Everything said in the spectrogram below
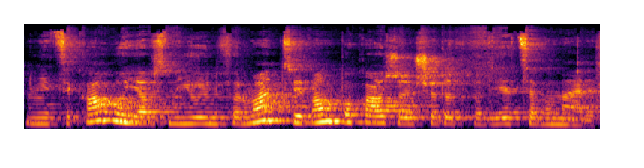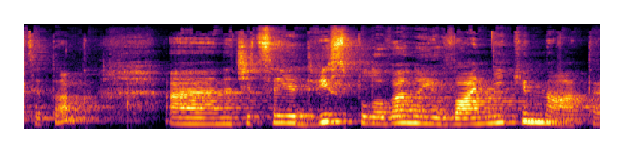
Мені цікаво, я взнаю інформацію вам покажу, що тут продається в Америці. Так? Е, значить, це є дві з половиною ванні кімнати.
